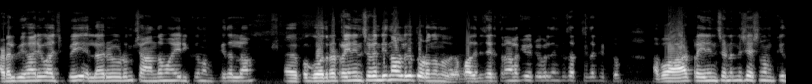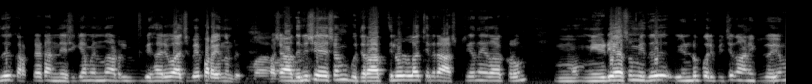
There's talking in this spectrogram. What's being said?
അടൽ ബിഹാരി വാജ്പേയി എല്ലാവരോടും ശാന്തമായിരിക്കും. നമുക്കിതെല്ലാം ഇപ്പൊ ഗോത്ര ട്രെയിൻ ഇൻസിഡന്റ് എന്നാണ് ഇത് തുടങ്ങുന്നത്. അപ്പൊ അതിന്റെ ചരിത്രങ്ങളൊക്കെ യൂട്യൂബിൽ നിങ്ങൾക്ക് സെർച്ച് ചെയ്താൽ കിട്ടും. അപ്പോൾ ആ ട്രെയിൻ ഇൻസിഡന്റിന് ശേഷം നമുക്ക് ഇത് കറക്റ്റ് ആയിട്ട് അന്വേഷിക്കാം എന്ന് അടൽ ബിഹാരി വാജ്പേയി പറയുന്നുണ്ട്. പക്ഷെ അതിനുശേഷം ഗുജറാത്തിലുള്ള ചില രാഷ്ട്രീയ നേതാക്കളും മീഡിയാസും ഇത് വീണ്ടും പൊലിപ്പിച്ച് കാണിക്കുകയും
